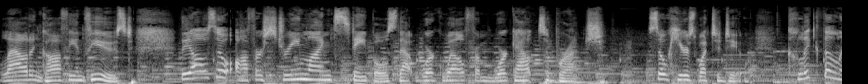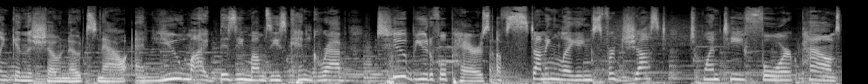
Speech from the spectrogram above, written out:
loud and coffee infused. They also offer streamlined staples that work well from workout to brunch. So here's what to do. Click the link in the show notes now, and you, my busy mumsies, can grab two beautiful pairs of stunning leggings for just 24 pounds.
